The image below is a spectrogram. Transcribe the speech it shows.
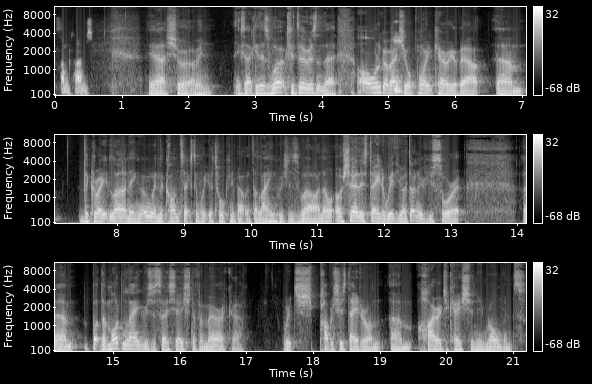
sometimes. Yeah, sure. I mean, Exactly. There's work to do, isn't there? I want to go back to mm. your point, Kerry, about um, the great learning oh, in the context of what you're talking about with the language as well. And I'll, I'll share this data with you. I don't know if you saw it, um, but the Modern Language Association of America, which publishes data on um, higher education enrollments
